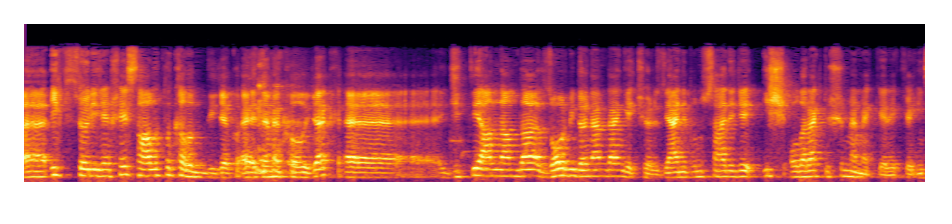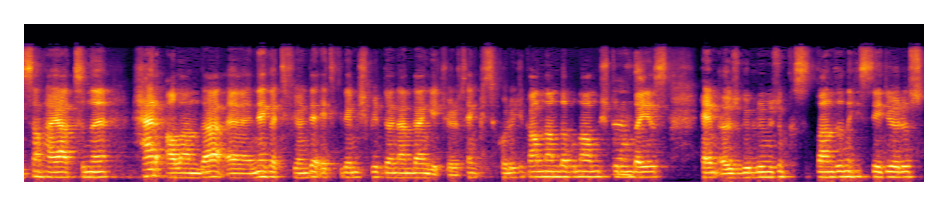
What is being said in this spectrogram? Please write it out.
Ee, ilk söyleyeceğim şey sağlıklı kalın diyecek e, demek olacak. Ee, ciddi anlamda zor bir dönemden geçiyoruz. Yani bunu sadece iş olarak düşünmemek gerekiyor. İnsan hayatını her alanda e, negatif yönde etkilemiş bir dönemden geçiyoruz. Hem psikolojik anlamda bunu almış durumdayız. Evet. Hem özgürlüğümüzün kısıtlandığını hissediyoruz.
